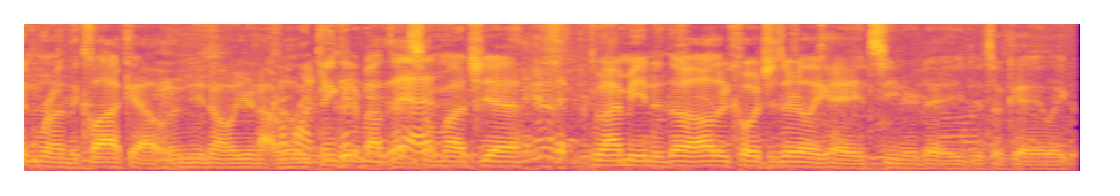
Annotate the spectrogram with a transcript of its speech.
and run the clock out. And you know you're not Come really on, thinking about that. that. so much. Yeah. I mean the other coaches are like hey it's senior day. It's okay. Like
